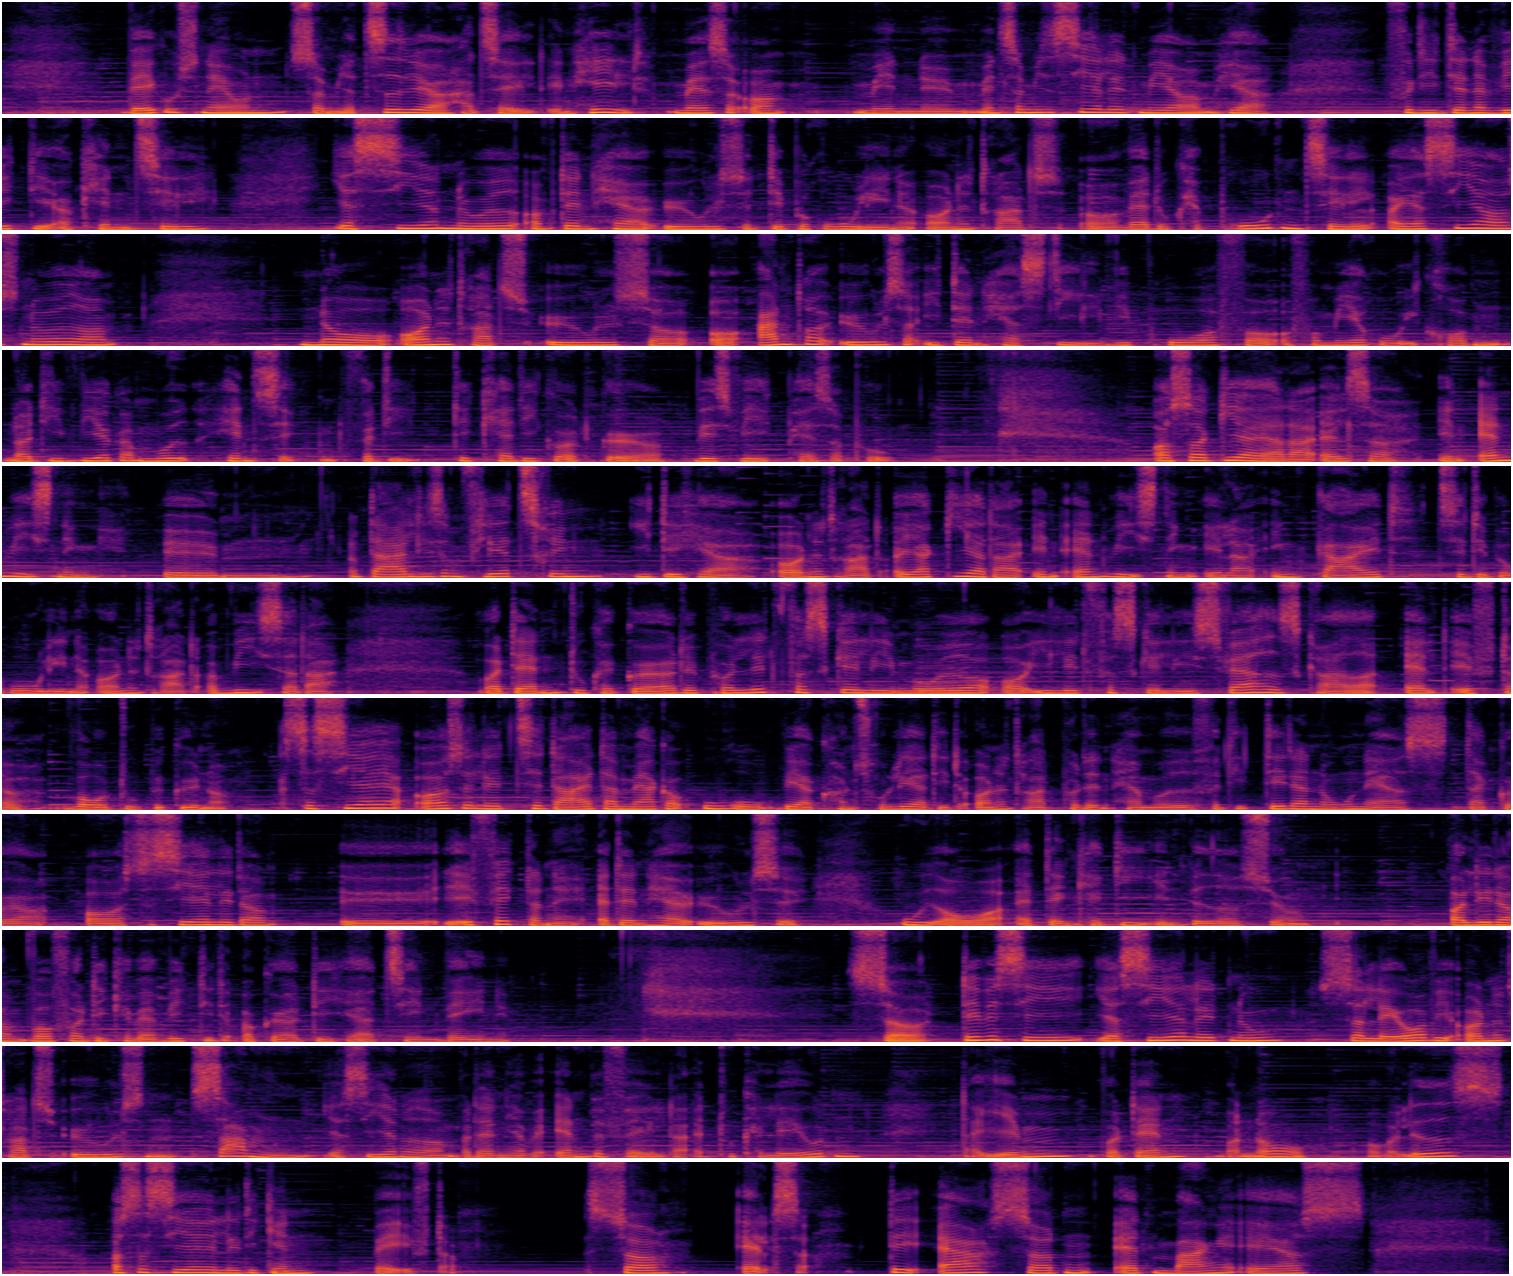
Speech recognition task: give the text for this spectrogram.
vagusnerven, som jeg tidligere har talt en helt masse om men, øh, men som jeg siger lidt mere om her, fordi den er vigtig at kende til. Jeg siger noget om den her øvelse, det beroligende åndedræt, og hvad du kan bruge den til, og jeg siger også noget om, når åndedrætsøvelser og andre øvelser i den her stil, vi bruger for at få mere ro i kroppen, når de virker mod hensigten, fordi det kan de godt gøre, hvis vi ikke passer på. Og så giver jeg dig altså en anvisning Øhm, og der er ligesom flere trin i det her åndedræt, og jeg giver dig en anvisning eller en guide til det beroligende åndedræt og viser dig, hvordan du kan gøre det på lidt forskellige måder og i lidt forskellige sværhedsgrader, alt efter hvor du begynder. Så siger jeg også lidt til dig, der mærker uro ved at kontrollere dit åndedræt på den her måde, fordi det er der nogen af os, der gør. Og så siger jeg lidt om øh, effekterne af den her øvelse, udover at den kan give en bedre søvn og lidt om, hvorfor det kan være vigtigt at gøre det her til en vane. Så det vil sige, jeg siger lidt nu, så laver vi åndedrætsøvelsen sammen. Jeg siger noget om, hvordan jeg vil anbefale dig, at du kan lave den derhjemme, hvordan, hvornår og hvorledes. Og så siger jeg lidt igen bagefter. Så altså, det er sådan, at mange af os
